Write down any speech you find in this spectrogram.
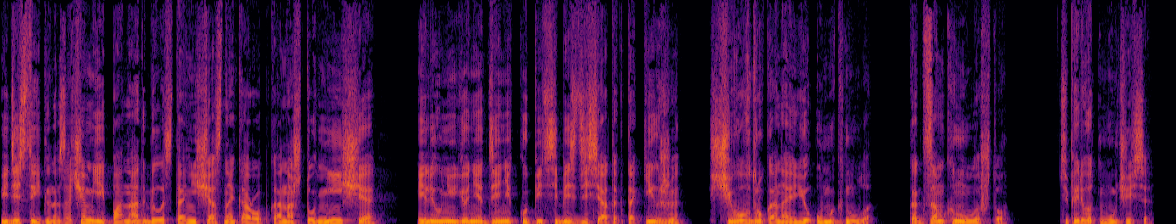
И действительно, зачем ей понадобилась та несчастная коробка? Она что, нищая? Или у нее нет денег купить себе с десяток таких же? С чего вдруг она ее умыкнула? Как замкнула что? Теперь вот мучайся.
